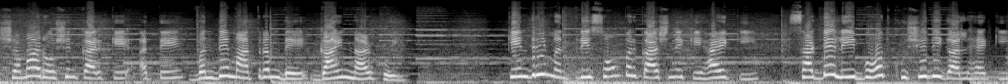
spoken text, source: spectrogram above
ਸ਼ਮਾ ਰੋਸ਼ਨ ਕਰਕੇ ਅਤੇ ਵੰਦੇ ਮਾਤਰਮ ਦੇ ਗਾਇਨ ਨਾਲ ਹੋਈ। ਕੇਂਦਰੀ ਮੰਤਰੀ ਸੋਮ ਪ੍ਰਕਾਸ਼ ਨੇ ਕਿਹਾ ਹੈ ਕਿ ਸਾਡੇ ਲਈ ਬਹੁਤ ਖੁਸ਼ੀ ਦੀ ਗੱਲ ਹੈ ਕਿ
